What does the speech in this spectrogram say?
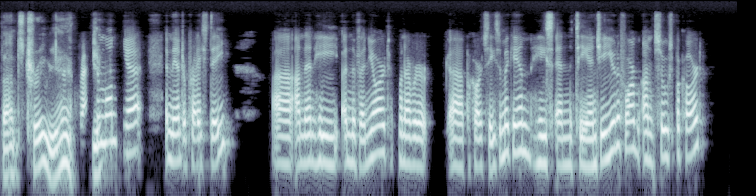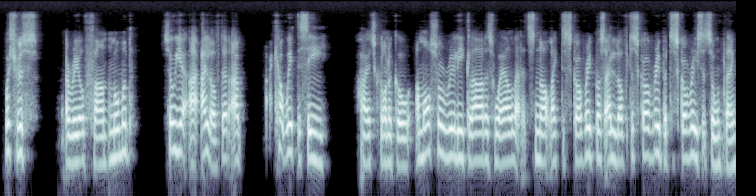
That's true. Yeah. Correction one, yeah, in the Enterprise D. Uh, and then he, in the vineyard, whenever uh, Picard sees him again, he's in the TNG uniform, and so's Picard, which was a real fan moment. So yeah, I, I loved it. I, I can't wait to see how it's going to go. I'm also really glad as well that it's not like Discovery, because I love Discovery, but Discovery is its own thing.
